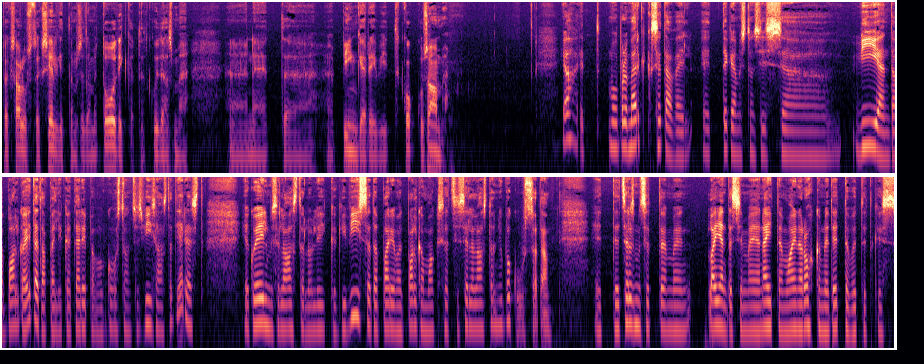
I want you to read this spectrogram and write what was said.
peaks alustuseks selgitama seda metoodikat, et kuidas me äh, need äh, pingerivid kokku saame. jah, et ma võib-olla märgiks seda veel, et tegemist on siis äh, viienda palga edetabeliga, et Äripäev on koostanud siis viis aastat järjest ja kui eelmisel aastal oli ikkagi viissada parimat palgamaksjat, siis sellel aastal on juba kuussada. et, et selles mõttes, et me laiendasime ja näitame aina rohkem neid ettevõtteid, kes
